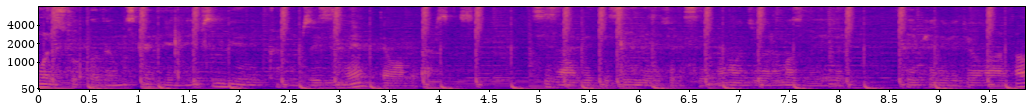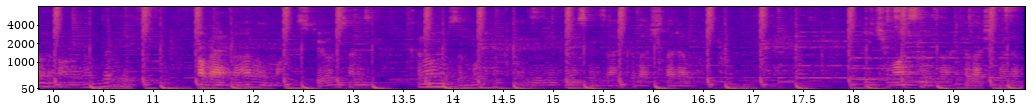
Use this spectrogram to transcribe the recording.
Umarız topladığımız karelerin hepsini kanalımızı izlemeye devam edersiniz. Sizler de diziyle ilgili sevilen oyuncularımızla ilgili yepyeni videolardan anında ilk haberdar olmak istiyorsanız kanalımızı mutlaka izleyebilirsiniz arkadaşlarım. İyi ki varsınız arkadaşlarım.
